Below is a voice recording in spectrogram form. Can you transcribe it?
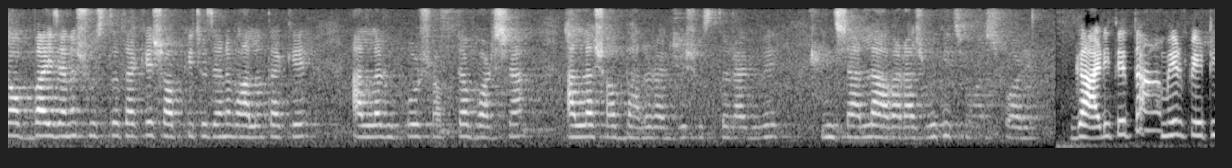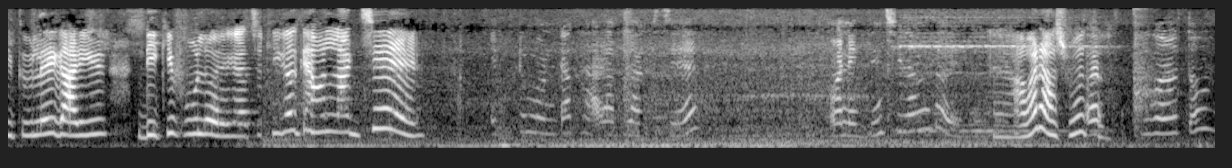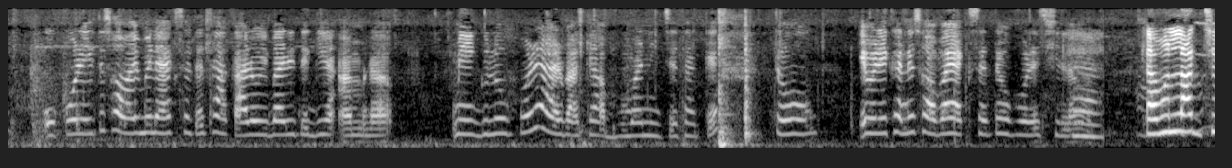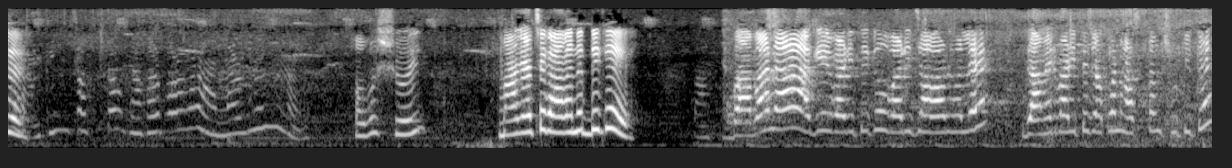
সবাই যেন সুস্থ থাকে সব কিছু যেন ভালো থাকে। আল্লাহর উপর সবটা ভরসা। আল্লাহ সব ভালো রাখবে সুস্থ রাখবে। ইনশাআল্লাহ আবার আসব কিছু মাস পরে। গাড়িতে তো আমের পেটি তুলেই গাড়ির ডিকি ফুল হয়ে গেছে। কি গো কেমন লাগছে? একটু মনটা খারাপ লাগছে। অনেকদিন ছিলাম তো। হ্যাঁ, আবার আসব কি বলতো ওপরেই তো সবাই মিলে একসাথে থাকা আর ওই বাড়িতে গিয়ে আমরা মেয়েগুলো উপরে আর বাকি আব্বু মা নিচে থাকে। তো এবার এখানে সবাই একসাথে উপরে ছিল। হ্যাঁ। কেমন লাগছে? অবশ্যই। মা গেছে বাগানের দিকে? বাবা না আগে বাড়ি থেকে ও বাড়ি যাওয়ার হলে গ্রামের বাড়িতে যখন আসতাম ছুটিতে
